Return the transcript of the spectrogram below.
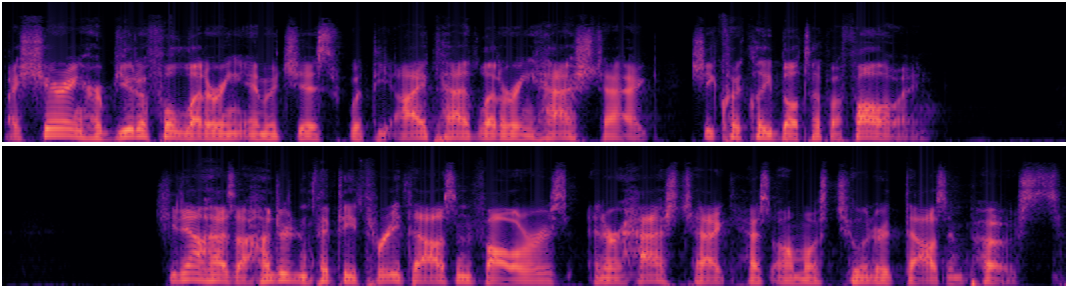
By sharing her beautiful lettering images with the iPad lettering hashtag, she quickly built up a following. She now has 153,000 followers, and her hashtag has almost 200,000 posts.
